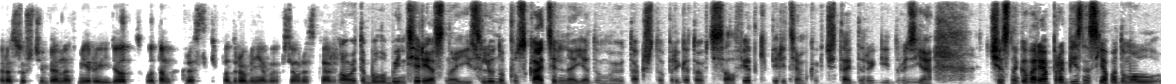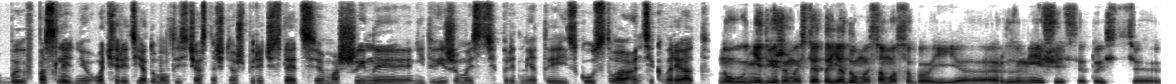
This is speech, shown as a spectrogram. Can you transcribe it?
Раз уж чемпионат мира идет, вот там как раз-таки подробнее обо всем расскажем. Ну, это было бы интересно и слюнопускательно, я думаю, так что приготовьте салфетки перед тем, как читать, дорогие друзья. Честно говоря, про бизнес я подумал бы в последнюю очередь. Я думал, ты сейчас начнешь перечислять машины, недвижимость, предметы искусства, антиквариат. Ну, недвижимость это, я думаю, само собой э, разумеющееся. То есть э,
